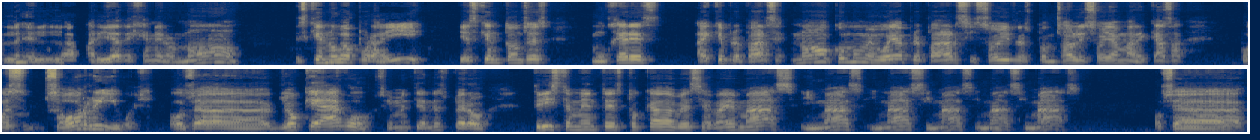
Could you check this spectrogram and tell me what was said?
la, paridad de género. No, es que no va por ahí. Y es que entonces, mujeres, hay que prepararse. No, ¿cómo me voy a preparar si soy responsable y soy ama de casa? Pues, sorry, güey. O sea, ¿yo qué hago? ¿Sí me entiendes? Pero tristemente esto cada vez se ve más y más y más y más y más y más. O sea,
